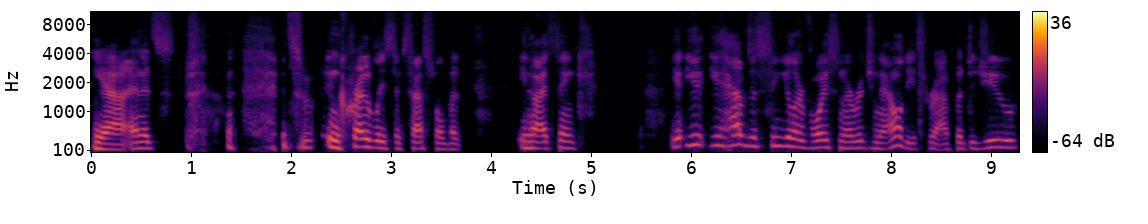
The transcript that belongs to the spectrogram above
Yeah, and it's it's incredibly successful, but you know, I think you you have this singular voice and originality throughout but did you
